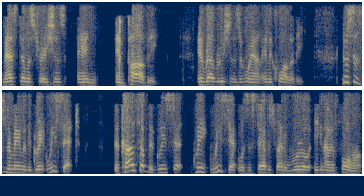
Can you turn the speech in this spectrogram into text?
mass demonstrations, and, and poverty, and revolutions around inequality. This is the name of the Great Reset. The concept of Great Reset was established by the World Economic Forum.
